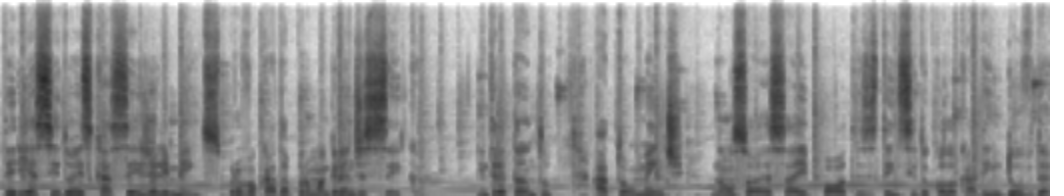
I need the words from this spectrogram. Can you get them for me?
teria sido a escassez de alimentos provocada por uma grande seca. Entretanto, atualmente, não só essa hipótese tem sido colocada em dúvida,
